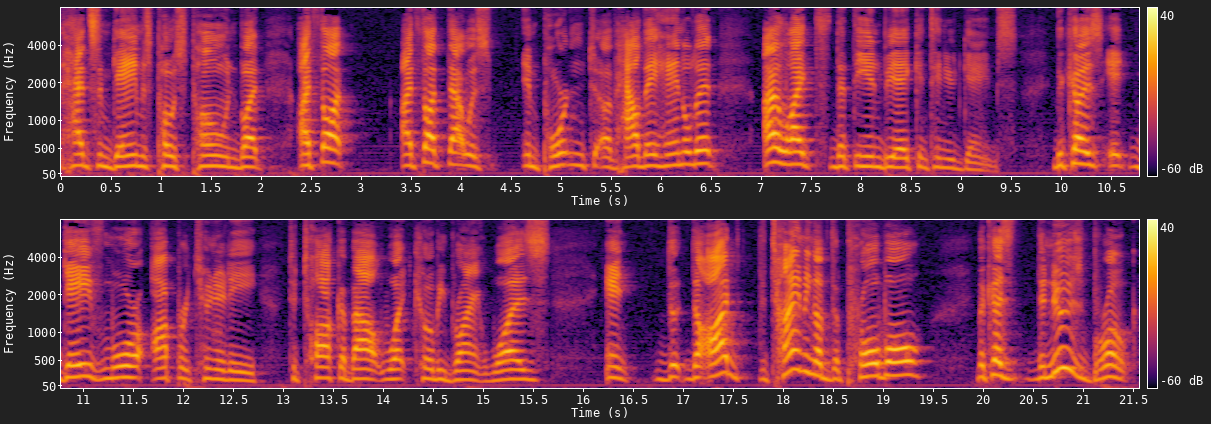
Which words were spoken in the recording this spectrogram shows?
had some games postponed, but I thought I thought that was important of how they handled it. I liked that the NBA continued games because it gave more opportunity to talk about what Kobe Bryant was and the the odd the timing of the Pro Bowl because the news broke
